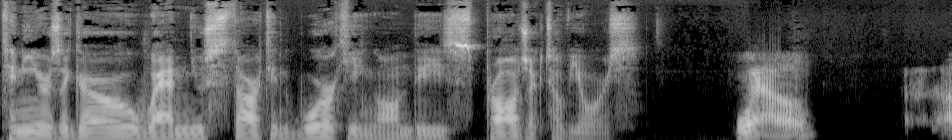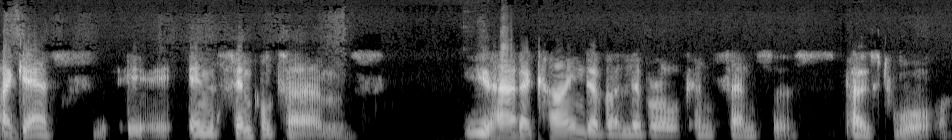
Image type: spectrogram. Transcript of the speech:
10 years ago when you started working on this project of yours? Well, I guess in simple terms, you had a kind of a liberal consensus post war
